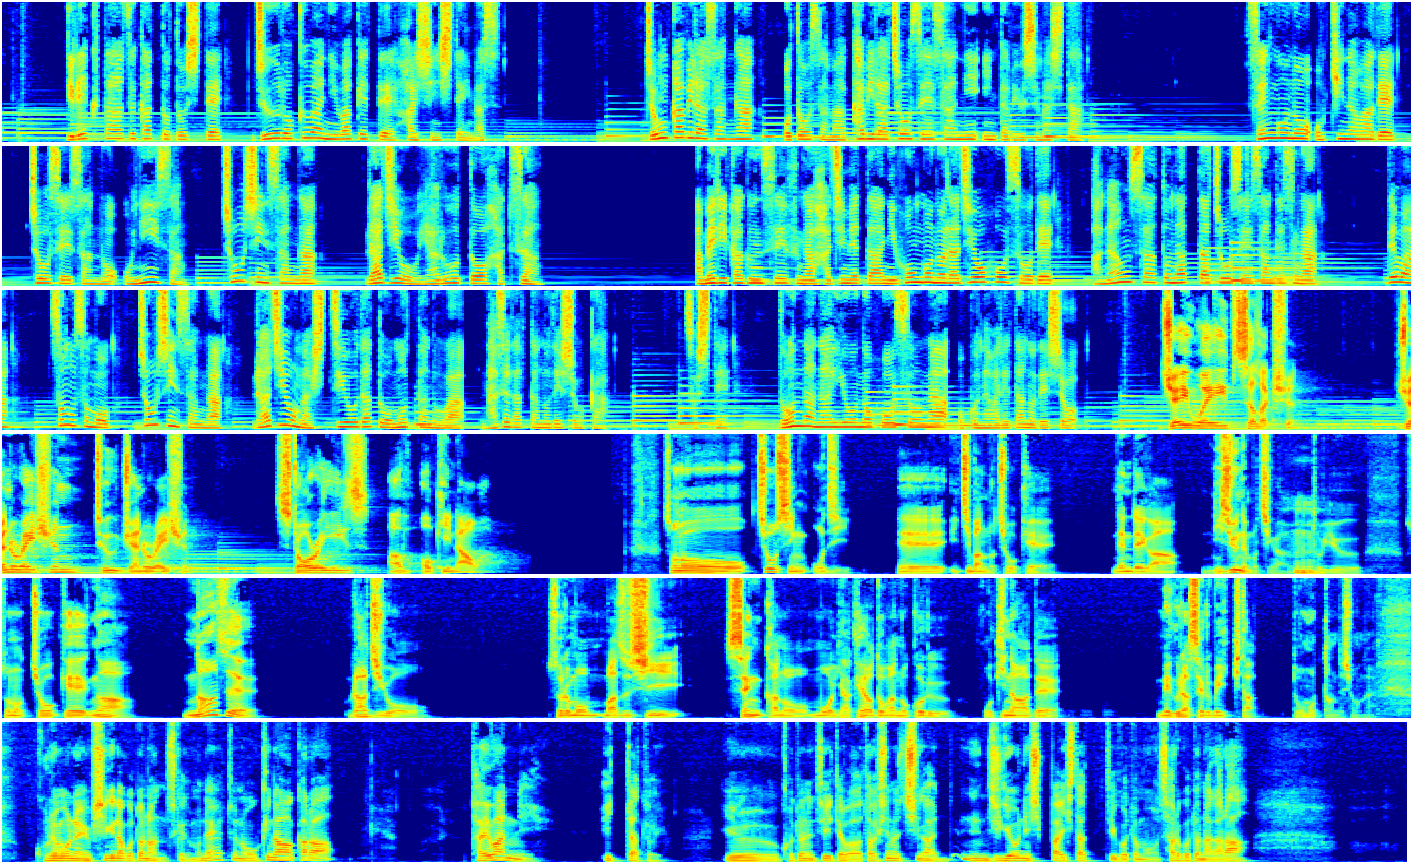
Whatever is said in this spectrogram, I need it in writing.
ディレクターズカットとして16話に分けて配信しています。ジョン・カビラさんがお父様カビラ長生さんにインタビューしました。戦後の沖縄で長生さんのお兄さん長信さんがラジオをやろうと発案。アメリカ軍政府が始めた日本語のラジオ放送でアナウンサーとなった長生さんですがではそもそも長信さんがラジオが必要だと思ったのはなぜだったのでしょうか？そしてどんな内容の放送が行われたのでしょう？J-Wave Selection. Generation to Generation. Stories of Okinawa. その長信おじ、えー一番の長兄。年齢が20年も違うという、その長兄がなぜラジオをそれも貧しい戦火のもう焼け跡が残る沖縄で巡らせるべきだと思ったんでしょうね。これもね不思議なことなんですけどもねその沖縄から台湾に行ったということについては私の父が事業に失敗したっていうこともさることながら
